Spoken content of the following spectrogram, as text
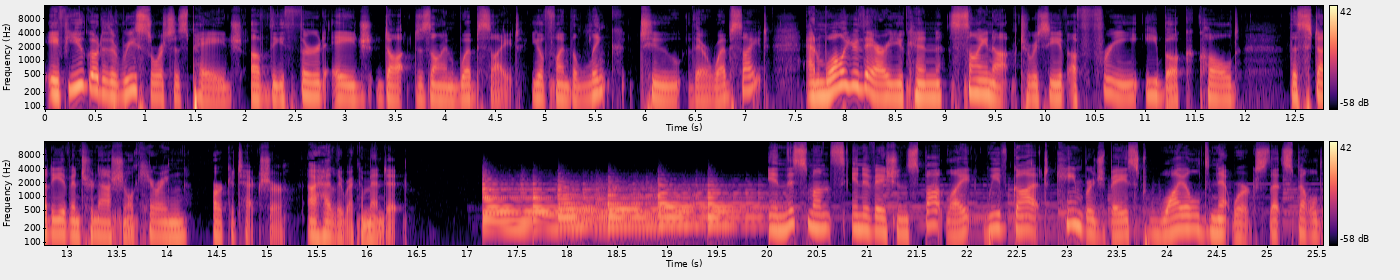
If you go to the resources page of the Third Age Design website, you'll find the link to their website. And while you're there, you can sign up to receive a free ebook called The Study of International Caring Architecture. I highly recommend it. In this month's Innovation Spotlight, we've got Cambridge based Wyld Networks, that's spelled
